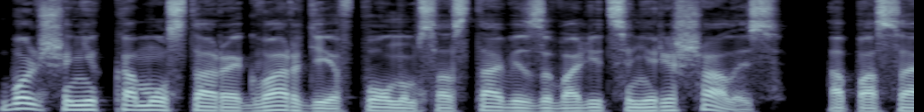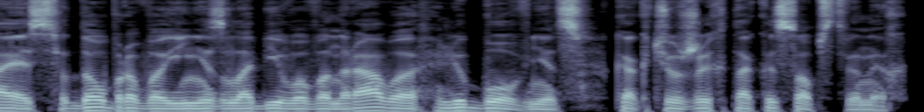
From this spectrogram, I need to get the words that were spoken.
Больше ни к кому старая гвардия в полном составе завалиться не решалась, опасаясь доброго и незлобивого нрава любовниц, как чужих, так и собственных.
